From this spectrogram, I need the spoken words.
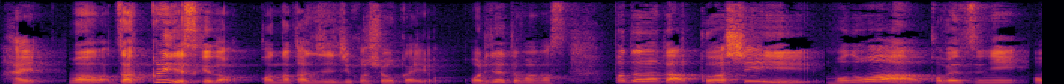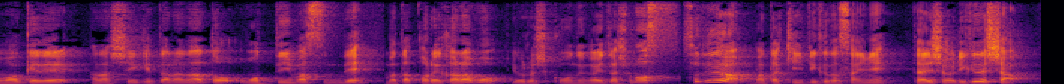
はい。まあざっくりですけど、こんな感じで自己紹介を終わりたいと思います。まだなんか詳しいものは個別におまけで話していけたらなと思っていますんで、またこれからもよろしくお願いいたします。それではまた聞いてくださいね。大将陸でした。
